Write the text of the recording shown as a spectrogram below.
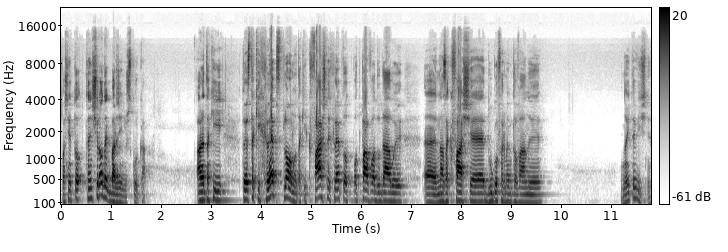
Właśnie to, ten środek bardziej niż skórka. Ale taki, to jest taki chleb z plonu, taki kwaśny chleb od, od Pawła Dudały na zakwasie, długo fermentowany. No i te wiśnie.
